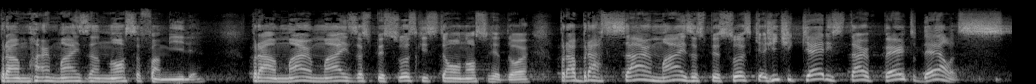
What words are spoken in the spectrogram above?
para amar mais a nossa família, para amar mais as pessoas que estão ao nosso redor, para abraçar mais as pessoas que a gente quer estar perto delas.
